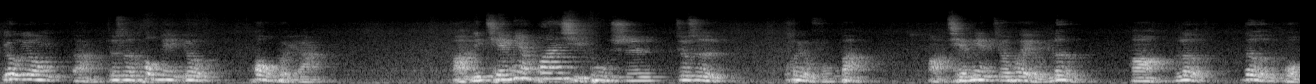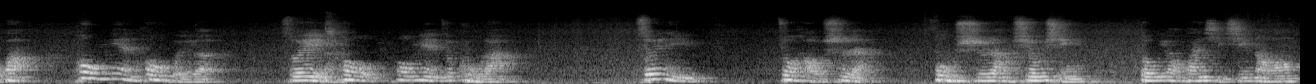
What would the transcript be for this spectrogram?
又用啊，就是后面又后悔啦。啊，你前面欢喜布施，就是会有福报，啊，前面就会有乐，啊，乐乐果报，后面后悔了，所以后后面就苦了。所以你做好事啊，布施啊，修行都要欢喜心哦，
